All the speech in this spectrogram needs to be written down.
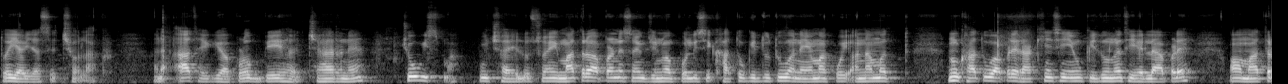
તો એ આવી જશે છ લાખ. અને આ થઈ ગયો આપણો બે હજાર ને ચોવીસમાં પૂછાયેલું સંયુક્ત માત્ર આપણને સંયુક્ત જીનમાં પોલિસી ખાતું કીધું હતું અને એમાં કોઈ અનામતનું ખાતું આપણે રાખીએ છીએ એવું કીધું નથી. એટલે આપણે માત્ર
